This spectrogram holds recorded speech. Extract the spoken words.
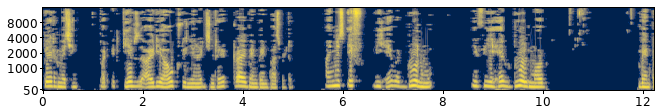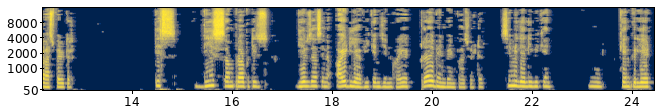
better matching, but it gives the idea how to generate tri-band band pass filter. I mean, if we have a dual, if we have dual mode band pass filter, this these some properties gives us an idea we can generate tri-band band pass filter. Similarly, we can can create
